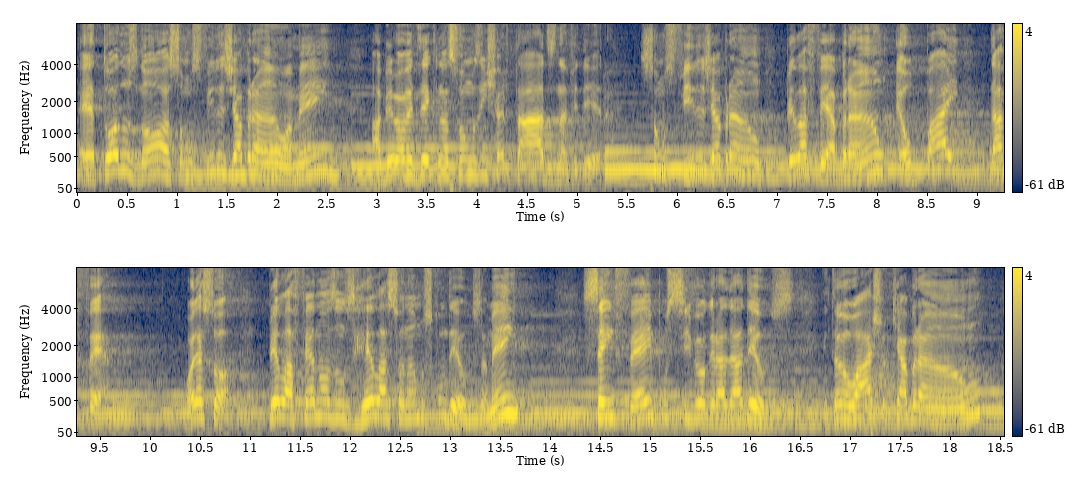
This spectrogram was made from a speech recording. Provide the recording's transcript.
é, todos nós somos filhos de Abraão, amém? A Bíblia vai dizer que nós fomos enxertados na videira. Somos filhos de Abraão, pela fé. Abraão é o pai da fé. Olha só, pela fé nós nos relacionamos com Deus, amém? Sem fé é impossível agradar a Deus. Então eu acho que Abraão,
